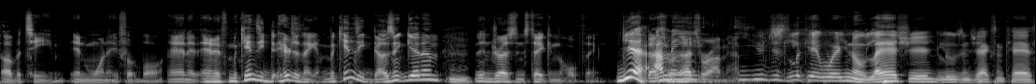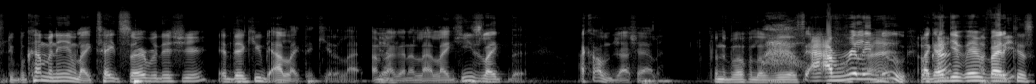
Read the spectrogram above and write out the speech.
of a team in one A football, and if, and if McKenzie here's the thing if McKenzie doesn't get him, Mm. then Dresden's taking the whole thing. Yeah, That's I where- mean, that's where I'm at. You just look at where you know last year losing Jackson Cassidy, but coming in like Tate Server this year at their QB, I like that kid a lot. I'm Yeah. not gonna lie, like he's like the, I call him Josh Allen from the Buffalo Bills. I, I really Okay. do. Like Okay. I give everybody because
